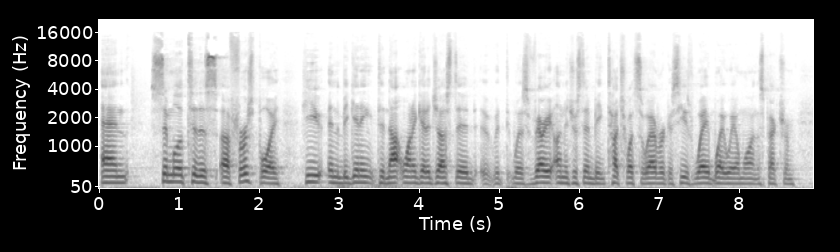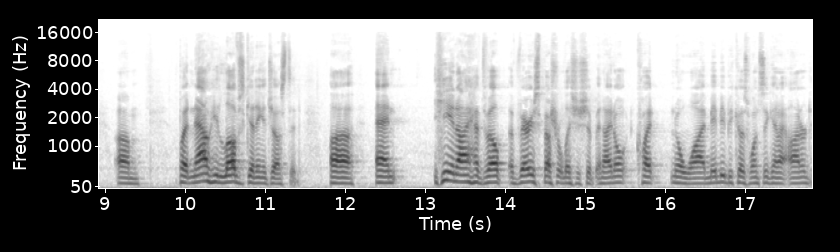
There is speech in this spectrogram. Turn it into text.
and similar to this uh, first boy, he in the beginning did not want to get adjusted, was very uninterested in being touched whatsoever because he's way, way, way more on the spectrum. Um, but now he loves getting adjusted. Uh, and he and I have developed a very special relationship, and I don't quite know why. Maybe because, once again, I honored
